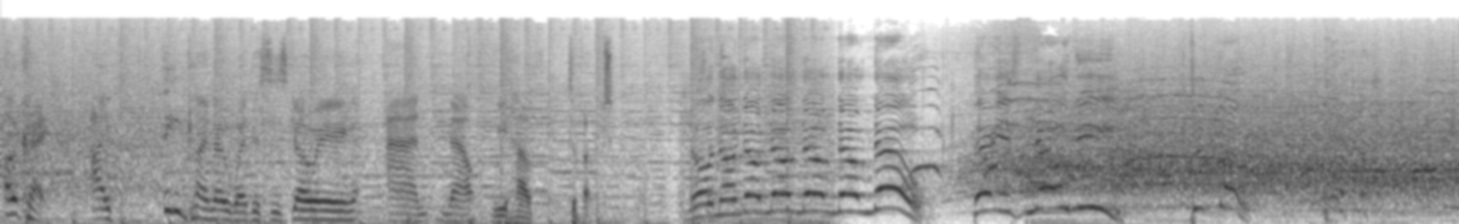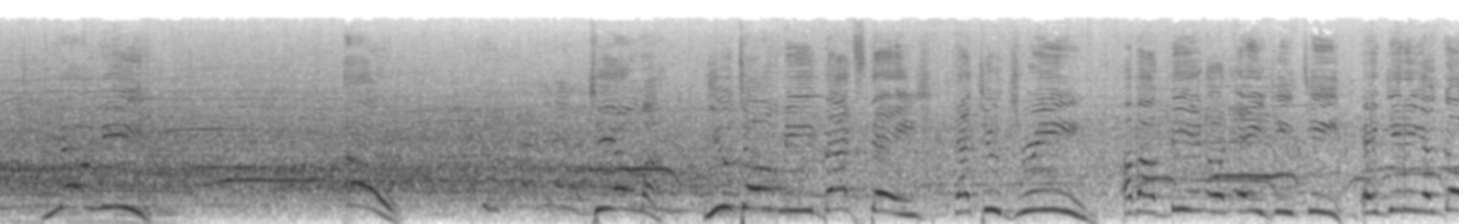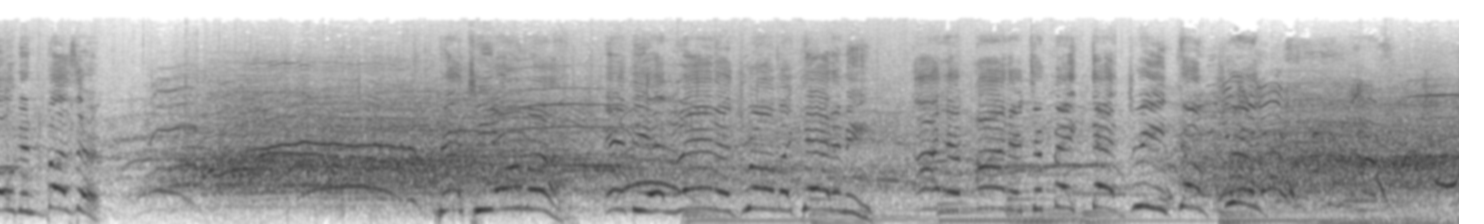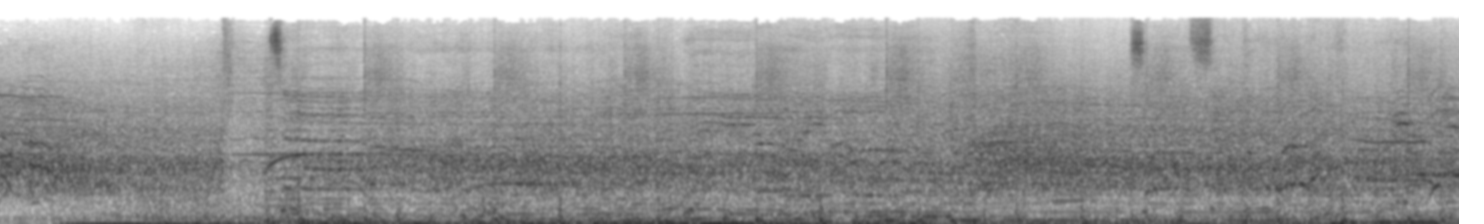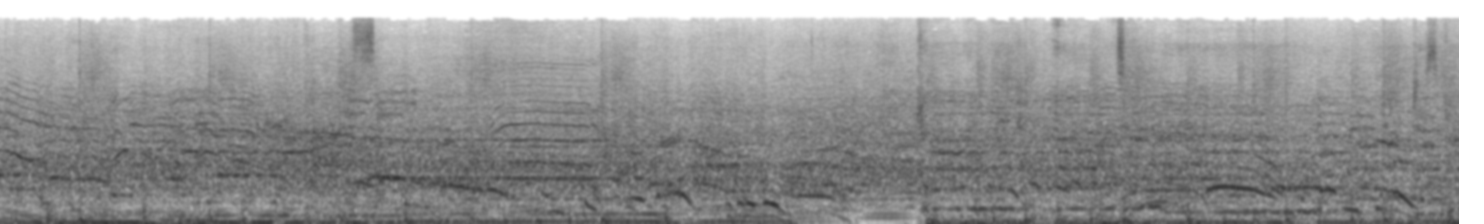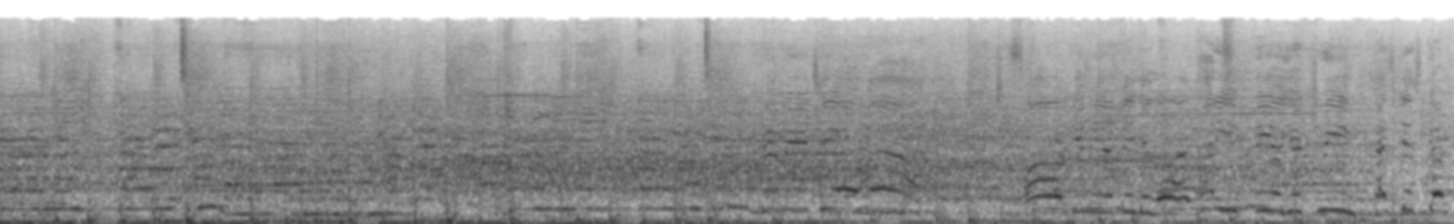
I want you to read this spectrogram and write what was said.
Okay, I think I know where this is going, and now we have to vote. No, no, no, no, no, no, no! There is no need to vote! no need! Oh! Chioma, you told me backstage that you dreamed about being on AGT and getting a golden buzzer. Now, Chioma and the Atlanta Drum Academy, I am honored to make that dream come true.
